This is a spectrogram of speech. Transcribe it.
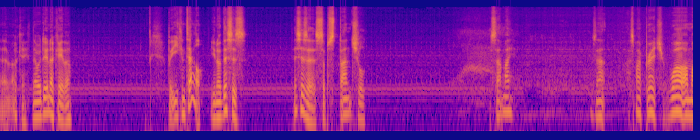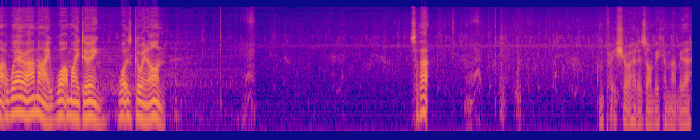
Um, okay, now we're doing okay though. But you can tell, you know, this is this is a substantial. Is that my? Is that? That's my bridge. What am I? Where am I? What am I doing? What is going on? So that I'm pretty sure I had a zombie coming at me there.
